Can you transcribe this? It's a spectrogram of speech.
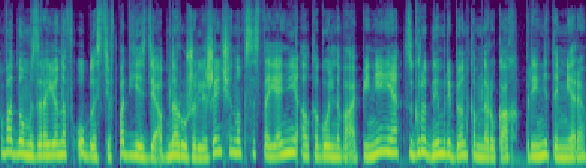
В одном из районов области в подъезде обнаружили женщину в состоянии алкогольного опьянения с грудным ребенком на руках. Приняты меры.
